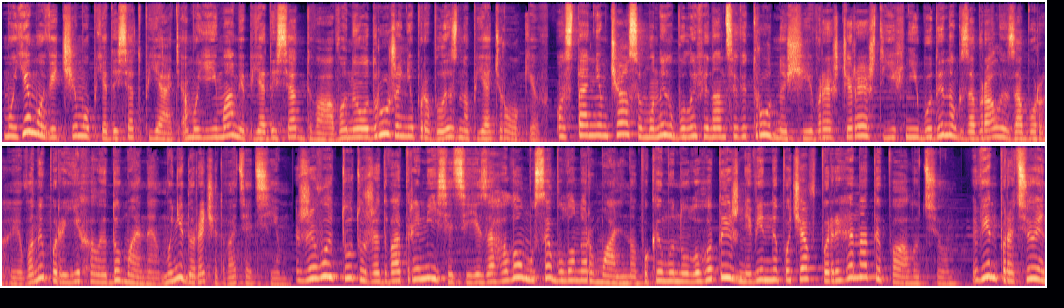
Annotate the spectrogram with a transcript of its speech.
Моєму відчиму 55, а моїй мамі 52. Вони одружені приблизно 5 років. Останнім часом у них були фінансові труднощі, і врешті-решт їхній будинок забрали за борги. Вони переїхали до мене. Мені, до речі, 27. Живуть тут уже 2-3 місяці, і загалом усе було нормально, поки минулого тижня він не почав перегинати палицю. Він працює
